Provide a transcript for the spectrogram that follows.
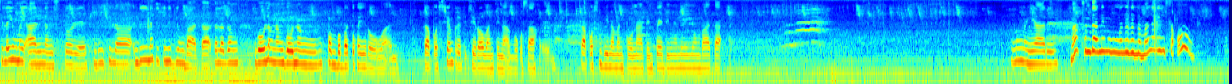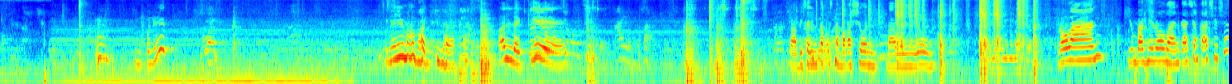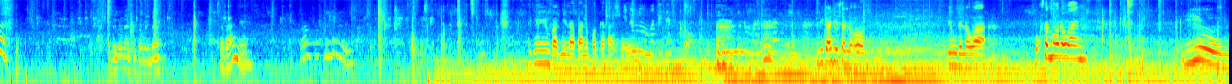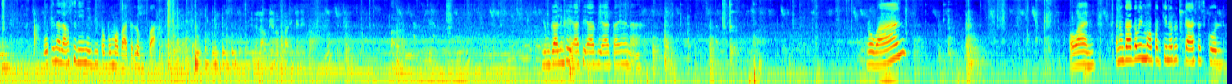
Sila yung may-ari ng store eh. Hindi sila, hindi nakikinig yung bata. Talagang go lang ng go ng pambabato kay Rowan. Tapos, syempre, si Rowan tinago ko sa akin. Tapos, hindi naman po natin pwedeng ano yun yung bata. Anong nangyari? Max, ang dami mong ano na naman. Nainis ako. Mm, Ang kulit. Tingnan niyo yung mga bag nila. Ang laki. Sabi sa yung tapos na bakasyon, bawal na yun. Rowan, yung bag ni Rowan, kasyang kasya siya. Ano na si Sabay na? Saran eh. Tignan niyo yung bag nila, paano pagkakasya Ano yun. matigas ko? Eh? Hindi kasya sa loob. Yung dalawa. Buksan mo, Rowan. Yun. Buti na lang si Nini di pa bumaba, tulog pa. Yun lang, meron tayong ganito. Yung galing kay Ate Abby ata yan ah. Rowan? Rowan, anong gagawin mo pag kinurot ka sa school?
